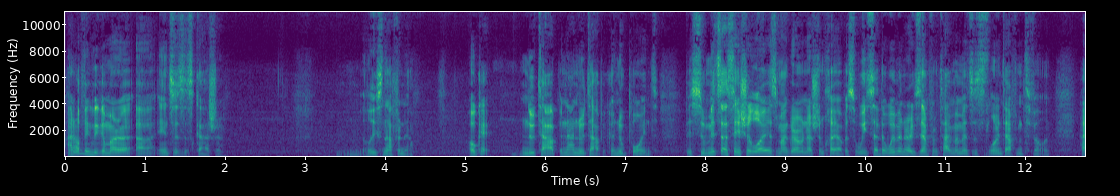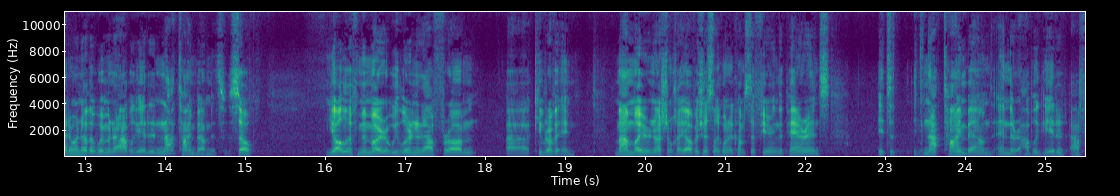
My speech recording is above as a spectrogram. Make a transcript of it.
I don't think the Gemara uh, answers this kasha. At least not for now. Okay, new topic, not new topic, a new point. So we said that women are exempt from time bound mitzvahs, learned out from tefillin. How do I know that women are obligated and not time bound mitzvahs? So, Yolif Mimara, we learn it out from uh. Ma Mayr Nashim Chayav, just like when it comes to fearing the parents, it's a, it's not time bound and they're obligated. So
